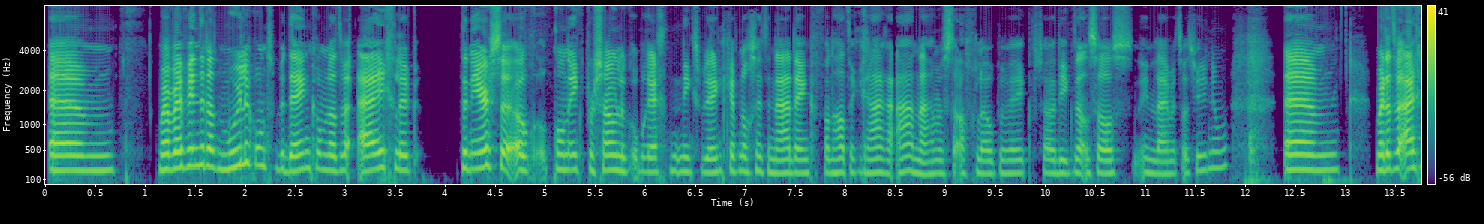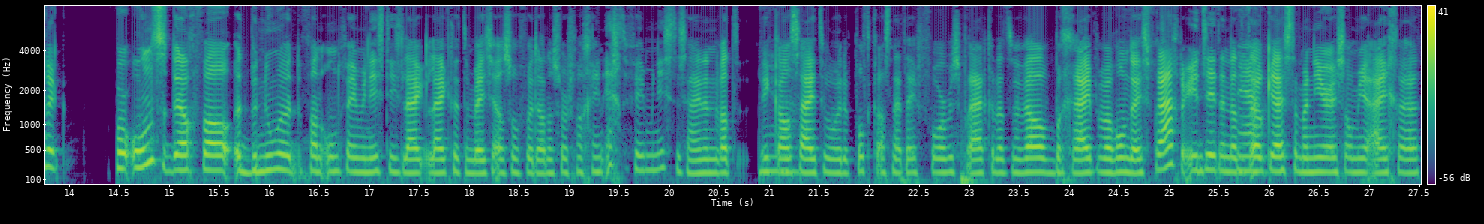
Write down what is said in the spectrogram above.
Um, maar wij vinden dat moeilijk om te bedenken, omdat we eigenlijk ten eerste ook kon ik persoonlijk oprecht niks bedenken. Ik heb nog zitten nadenken van had ik rare aannames de afgelopen week of zo, die ik dan zoals in lijn met wat jullie noemen. Um, maar dat we eigenlijk voor ons in ieder geval het benoemen van onfeministisch lijkt, lijkt het een beetje alsof we dan een soort van geen echte feministen zijn. En wat ik al zei toen we de podcast net even voorbespraken, dat we wel begrijpen waarom deze vraag erin zit en dat het ook juist de manier is om je eigen,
